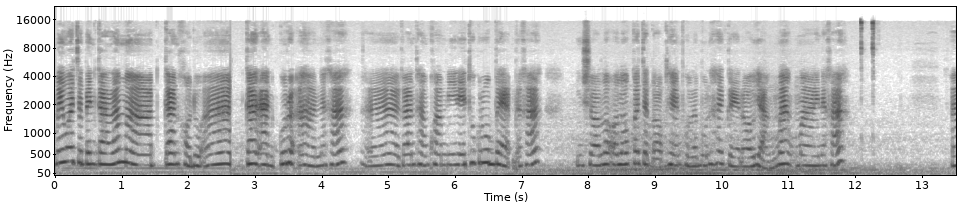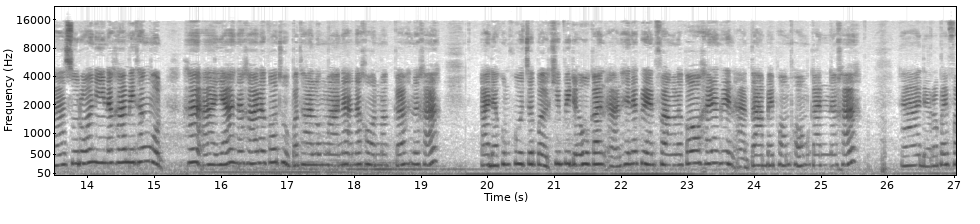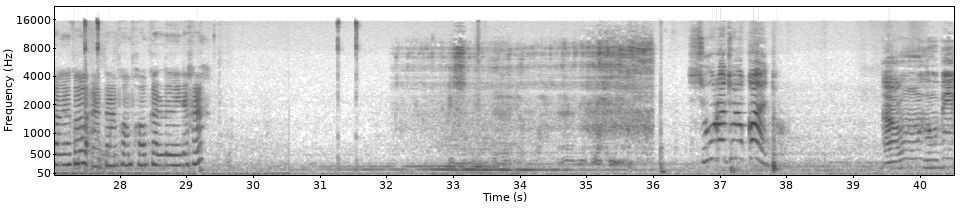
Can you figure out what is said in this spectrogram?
ไม่ว่าจะเป็นการละหมาดการขอดุอาการอ่านกุรอานนะคะอ่าการทำความดีในทุกรูปแบบนะคะอินชาอัลอัลลอฮ์ก็จะตอบแทนผลบุญให้แก่เราอย่างมากมายนะคะ อ่าสุเราะห์นี้นะคะมีทั้งหมด 5 อายะห์นะคะ แล้วก็ถูกประทานลงมาณนครมักกะฮ์นะคะอ่าเดี๋ยวคุณครูจะเปิดคลิปวิดีโอการอ่านให้นักเรียนฟัง แล้วก็ให้นักเรียนอ่านตามไปพร้อมๆกันนะคะอ่าเดี๋ยวเราไปฟังแล้วก็อ่านตามพร้อมๆกันเลยนะคะ بسم الله الرحمن الرحيم سورة القدر أعوذ بالله من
